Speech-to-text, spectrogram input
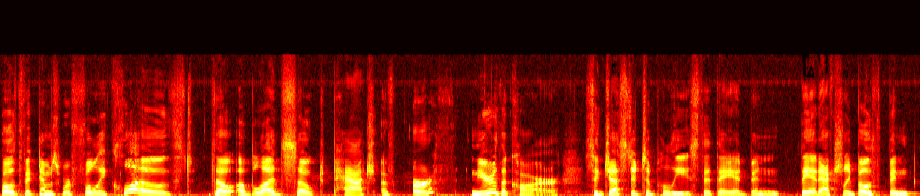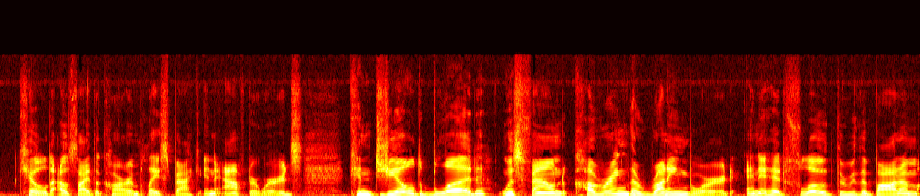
Both victims were fully clothed, though a blood soaked patch of earth near the car suggested to police that they had been they had actually both been killed outside the car and placed back in afterwards. Congealed blood was found covering the running board and it had flowed through the bottom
